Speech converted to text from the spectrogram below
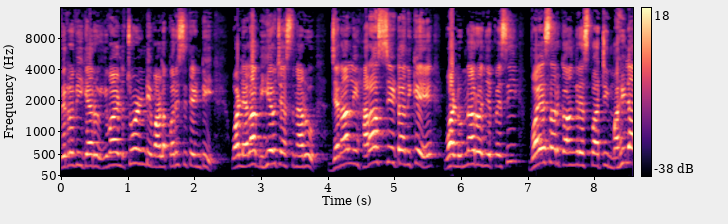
విర్రవీగారు ఇవాళ చూడండి వాళ్ళ పరిస్థితి ఏంటి? వాళ్ళు ఎలా బిహేవ్ చేస్తున్నారు? జనాల్ని హరాస్ చేయడానికే వాళ్ళు ఉన్నారు అని చెప్పేసి వైఎస్ఆర్ కాంగ్రెస్ పార్టీ మహిళా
